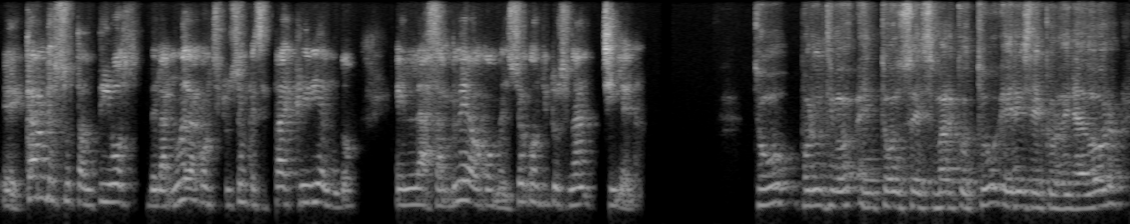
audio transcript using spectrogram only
eh, cambios sustantivos de la nueva constitución que se está escribiendo en la Asamblea o Convención Constitucional chilena. Tú, por último, entonces, Marco, tú eres el coordinador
